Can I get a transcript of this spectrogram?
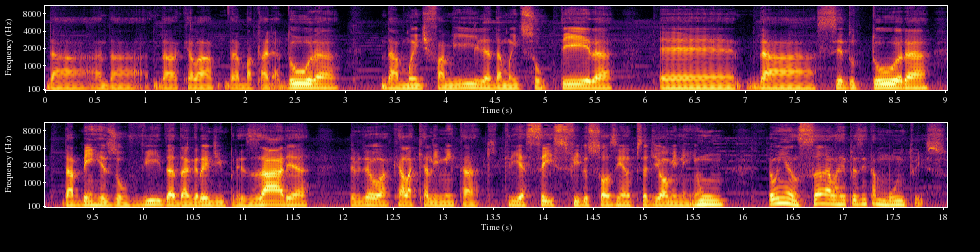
da, da, daquela, da batalhadora, da mãe de família, da mãe de solteira, é, da sedutora, da bem resolvida, da grande empresária, entendeu? Aquela que alimenta, que cria seis filhos sozinha, não precisa de homem nenhum. Então, Yansan, ela representa muito isso.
